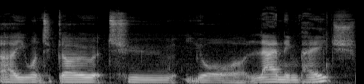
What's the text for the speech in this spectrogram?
uh, you want to go to your landing page,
